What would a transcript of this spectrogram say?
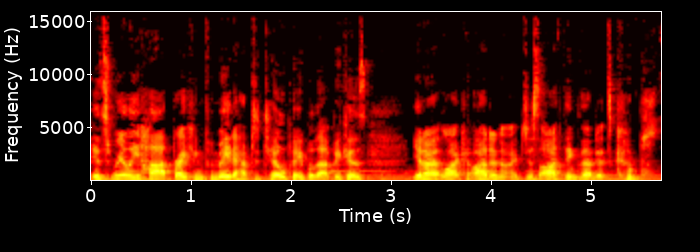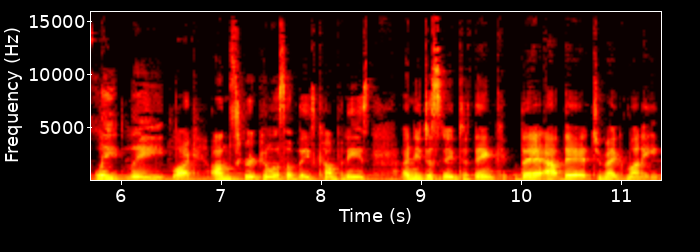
it's really heartbreaking for me to have to tell people that because you know, like, I don't know, just I think that it's completely like unscrupulous of these companies, and you just need to think they're out there to make money.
